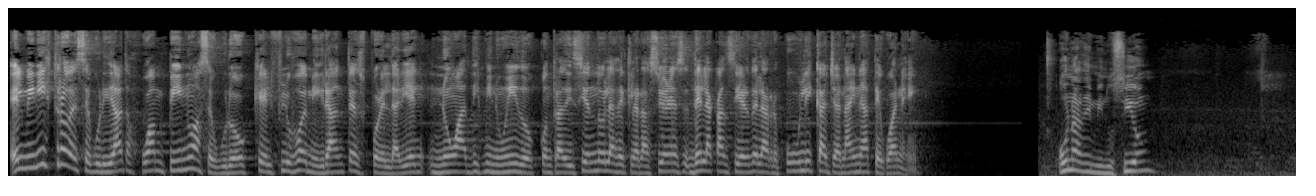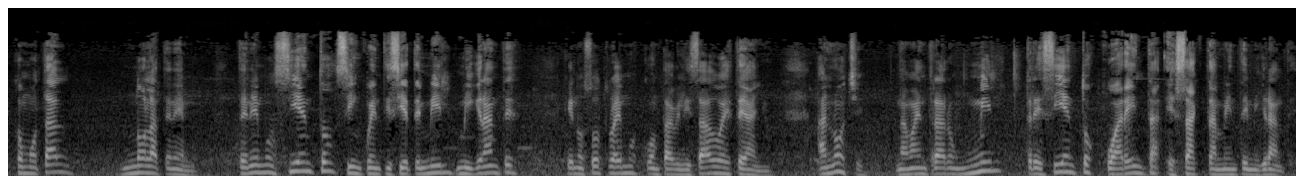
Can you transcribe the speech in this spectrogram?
El ministro de Seguridad, Juan Pino, aseguró que el flujo de migrantes por el Darién no ha disminuido, contradiciendo las declaraciones de la canciller de la República, Yanaina Tehuaney. Una disminución como tal no la tenemos. Tenemos 157 mil migrantes que nosotros hemos contabilizado este año. Anoche nada más entraron 1.340 exactamente migrantes.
